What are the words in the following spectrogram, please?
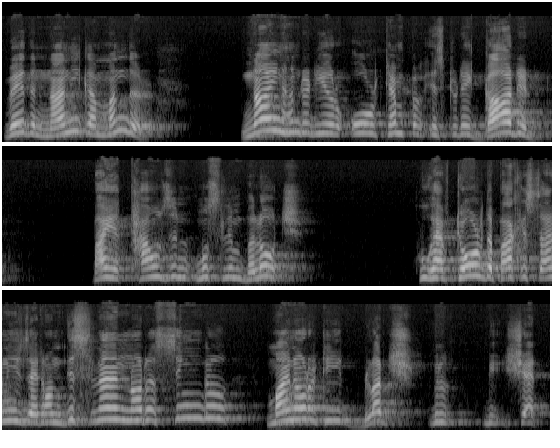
Where the Nanika Mandir, 900 year old temple, is today guarded by a thousand Muslim Baloch who have told the Pakistanis that on this land not a single minority blood will be shed.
